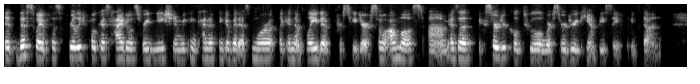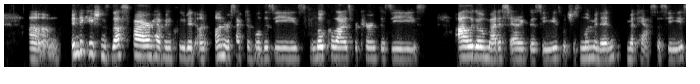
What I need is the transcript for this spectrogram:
it this way with this really focused high dose radiation, we can kind of think of it as more like an ablative procedure. So almost um, as a surgical tool where surgery can't be safely done. Um, indications thus far have included un unresectable disease, localized recurrent disease, oligometastatic disease, which is limited metastases.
